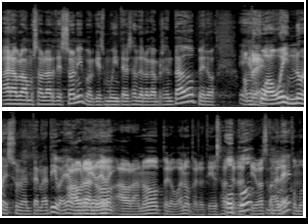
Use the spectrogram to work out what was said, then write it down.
ahora vamos a hablar de Sony porque es muy interesante lo que han presentado, pero eh, Hombre. Huawei no es una alternativa ya. Ahora no, ahora no, pero bueno, pero tienes Oppo, alternativas como, ¿vale? como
